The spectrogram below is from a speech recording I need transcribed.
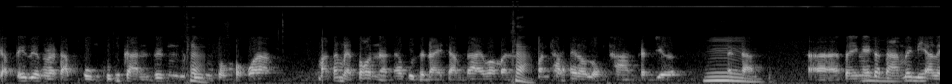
กับไอ้เรื่องระดับภูมิคุ้มกัน ซึ่งครับซึ่งผมบอกว่ามาตั้งแต่ต้นนะถ้าคุณทนายจำได้ว่ามันครับมันทำให้เราหลงทางกันเยอะอืมนะครับอ่าแต่ยังไงก็ตามไม่มีอะไร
